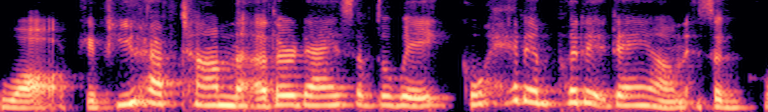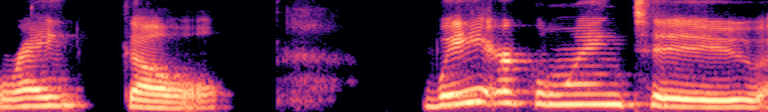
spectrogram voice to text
walk. If you have time the other days of the week, go ahead and put it down. It's a great goal. We are going to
